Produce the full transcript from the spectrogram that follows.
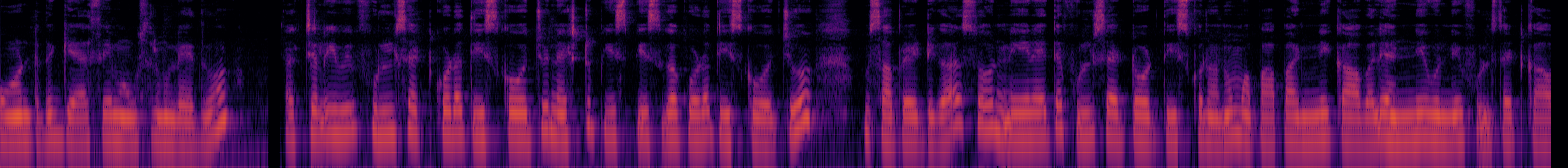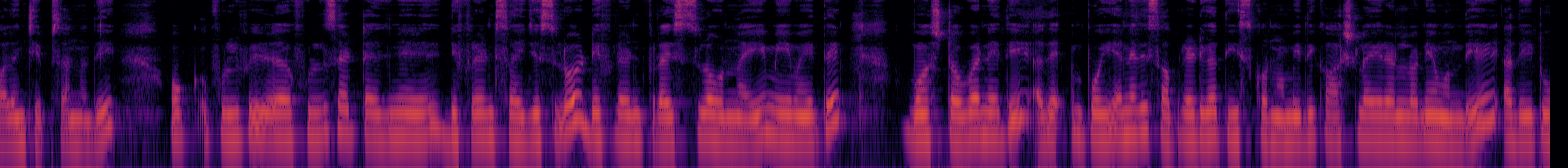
బాగుంటుంది. గ్యాస్ ఏం అవసరం లేదు. యాక్చువల్లీ ఇవి ఫుల్ సెట్ కూడా తీసుకోవచ్చు. నెక్స్ట్ పీస్ పీస్గా కూడా తీసుకోవచ్చు సపరేట్గా. సో నేనైతే ఫుల్ సెట్ ఒకటి తీసుకున్నాను. మా పాప అన్నీ కావాలి అన్నీ ఉన్నాయి ఫుల్ సెట్ కావాలని చెప్పి అన్నది ఒక ఫుల్ ఫుల్ సెట్ అనేది డిఫరెంట్ సైజెస్లో డిఫరెంట్ ప్రైస్లో ఉన్నాయి. మేమైతే మా స్టవ్ అనేది అదే పొయ్యి అనేది సపరేట్గా తీసుకున్నాం. ఇది కాస్ట్ల ఐరన్లోనే ఉంది. అది టూ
